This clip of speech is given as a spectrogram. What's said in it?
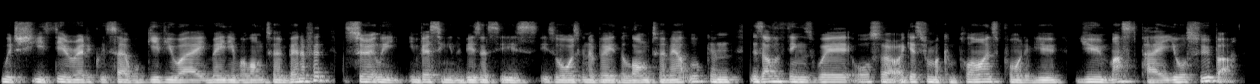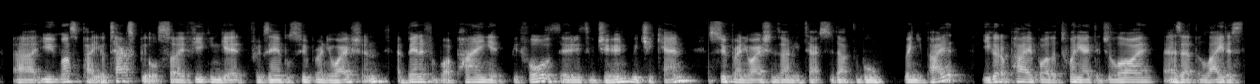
which you theoretically say will give you a medium or long term benefit. Certainly, investing in the business is, is always going to be the long term outlook. And there's other things where also, I guess, from a compliance point of view, you must pay your super. Uh, you must pay your tax bill. So if you can get, for example, superannuation, a benefit by paying it before the 30th of June, which you can, superannuation is only tax deductible when you pay it. You've got to pay by the 28th of July, as at the latest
